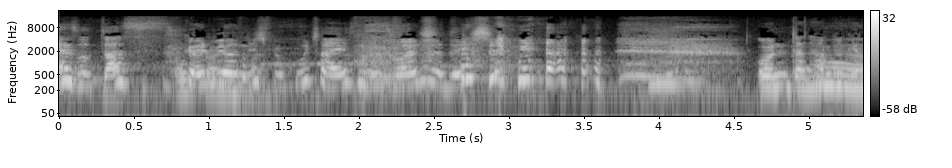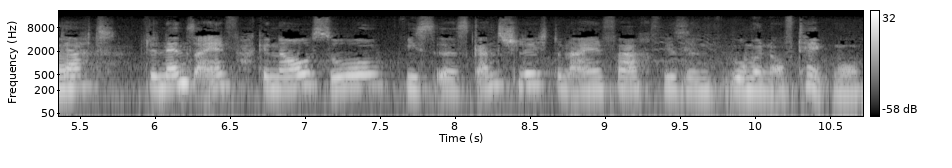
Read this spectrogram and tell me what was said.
also das können wir nicht für gut heißen, das wollen wir nicht. Und dann haben wir gedacht, wir nennen es einfach genau so, wie es ist. Ganz schlicht und einfach, wir sind Women of Techno.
